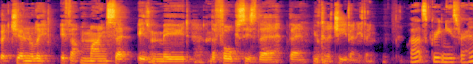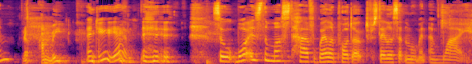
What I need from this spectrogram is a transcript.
but generally, if that mindset is made and the focus is there, then you can achieve anything. Well, that's great news for him. Yeah, and me. And you, yeah. so, what is the must have Wella product for stylists at the moment and why?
